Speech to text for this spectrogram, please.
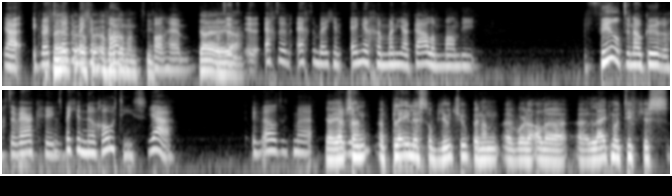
Ja, ik werd Nee, toen ook een over- beetje over bang van hem. Ja, ja, Want ja. het, echt, een, echt een beetje een enge, maniacale man die veel te nauwkeurig te werk Het ging. is een beetje neurotisch. Ja. Ik wel dat ik me... Ja, je hebt zo'n een playlist op YouTube en dan eh, worden alle eh, leidmotiefjes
